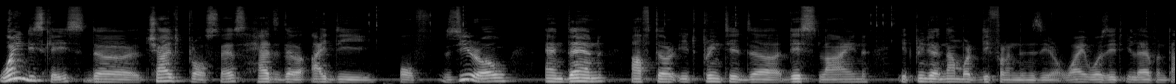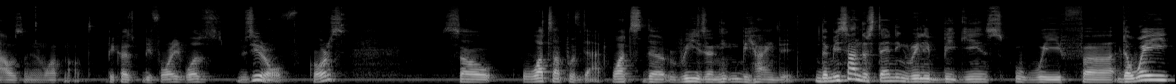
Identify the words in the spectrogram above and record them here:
why in this case the child process had the ID of 0 and then after it printed uh, this line it printed a number different than 0. Why was it 11,000 and whatnot? Because before it was 0 of course. So what's up with that? What's the reasoning behind it? The misunderstanding really begins with uh, the way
